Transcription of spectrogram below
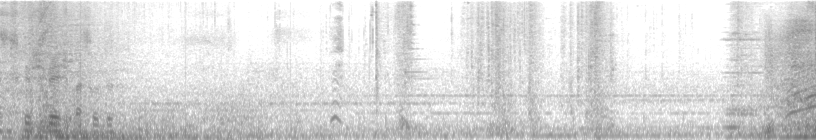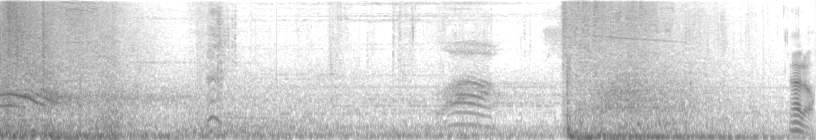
C'est ce que je fais, je passe au 2. Alors.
